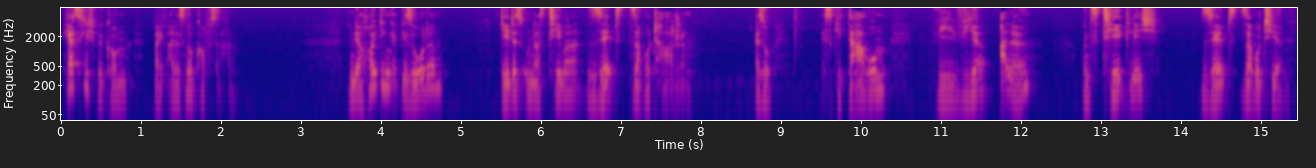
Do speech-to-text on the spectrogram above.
Herzlich willkommen bei Alles nur Kopfsache. In der heutigen Episode geht es um das Thema Selbstsabotage. Also es geht darum, wie wir alle uns täglich selbst sabotieren.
